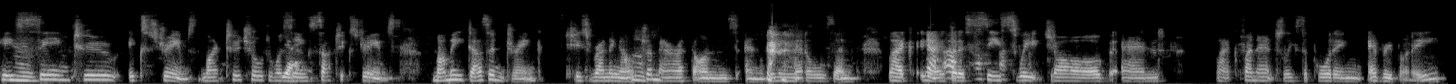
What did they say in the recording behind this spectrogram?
He's mm. seeing two extremes. My two children were yeah. seeing such extremes. Mummy doesn't drink. She's running hmm. ultra marathons and winning medals and like, you know, got a C suite job and like financially supporting everybody.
